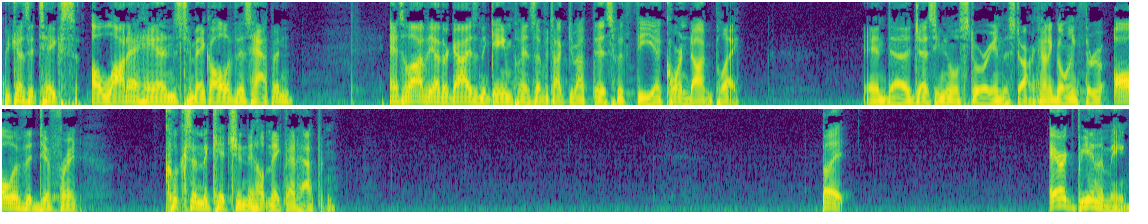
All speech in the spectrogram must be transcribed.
because it takes a lot of hands to make all of this happen. And it's a lot of the other guys in the game plan stuff. We talked about this with the uh, corn dog play and uh, Jesse Newell's story in the Star, kind of going through all of the different cooks in the kitchen that help make that happen. But Eric Bieniemy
